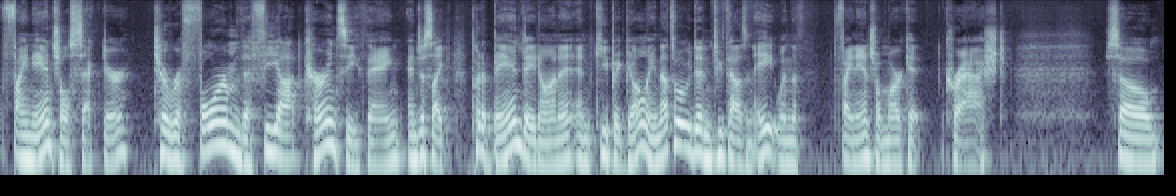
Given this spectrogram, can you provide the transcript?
financial sector to reform the fiat currency thing and just like put a band aid on it and keep it going. That's what we did in 2008 when the financial market crashed. So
